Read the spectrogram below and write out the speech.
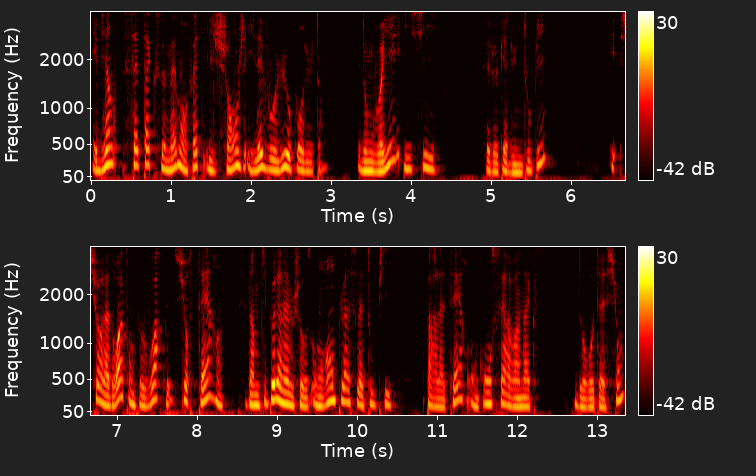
eh bien cet axe même, en fait, il change, il évolue au cours du temps. Et donc vous voyez, ici, c'est le cas d'une toupie, et sur la droite, on peut voir que sur Terre, c'est un petit peu la même chose. On remplace la toupie par la Terre, on conserve un axe de rotation,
